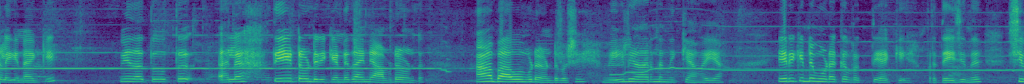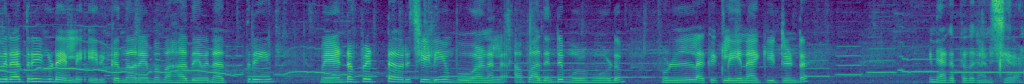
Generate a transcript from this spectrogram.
ക്ലീനാക്കി ഇനി അതാ തൂത്ത് അല്ല തീ ഇട്ടുകൊണ്ടിരിക്കേണ്ടത് അതിന് അവിടെ ഉണ്ട്. ആ ഭാവം കൂടെ ഉണ്ട്. പക്ഷേ വെയിൽ കാരണം നിൽക്കാൻ വയ്യ. എരിക്കിന്റെ മൂടൊക്കെ വൃത്തിയാക്കി. പ്രത്യേകിച്ച് ഇന്ന് ശിവരാത്രിയും കൂടെ അല്ലേ? എരിക്കെന്ന് പറയുമ്പോൾ മഹാദേവൻ അത്രയും വേണ്ടപ്പെട്ട ഒരു ചെടിയും പൂവാണല്ലോ. അപ്പോൾ അതിന്റെ മൂടും ഫുള്ളൊക്കെ ക്ലീൻ ആക്കിയിട്ടുണ്ട്. ഇനി അകത്തത് കാണിച്ചു തരാം.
